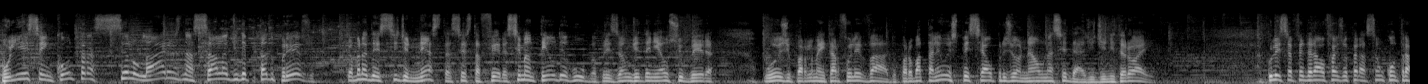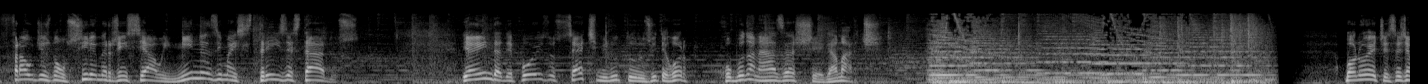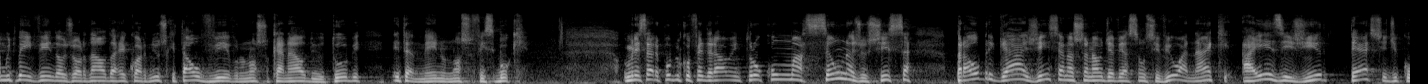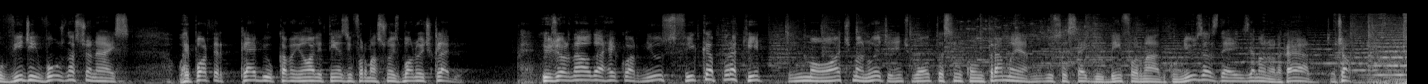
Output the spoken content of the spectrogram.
Polícia encontra celulares na sala de deputado preso. A Câmara decide nesta sexta-feira se mantém ou derruba a prisão de Daniel Silveira. Hoje, o parlamentar foi levado para o Batalhão Especial Prisional na cidade de Niterói. Polícia Federal faz operação contra fraudes no auxílio emergencial em Minas e mais três estados. E ainda depois dos sete minutos de terror, o robô da NASA chega a Marte. Boa noite, seja muito bem-vindo ao Jornal da Record News, que está ao vivo no nosso canal do YouTube e também no nosso Facebook. O Ministério Público Federal entrou com uma ação na Justiça para obrigar a Agência Nacional de Aviação Civil, ANAC, a exigir teste de Covid em voos nacionais. O repórter Clébio Cavagnoli tem as informações. Boa noite, Clébio. E o Jornal da Record News fica por aqui. Uma ótima noite. A gente volta a se encontrar amanhã. Você segue bem informado com News às 10. Emanuela Caiado. Tchau, tchau.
